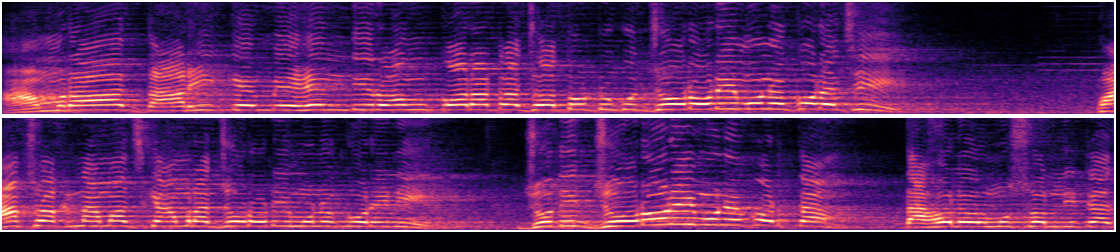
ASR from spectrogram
আমরা দাড়িকে, মেহেন্দি, রং করাটা যতটুকু জরুরি মনে করেছি। পাঁচক নামাজকে আমরা জরুরি মনে করিনি। যদি জরুরি মনে করতাম তাহলে মুসল্লিটা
